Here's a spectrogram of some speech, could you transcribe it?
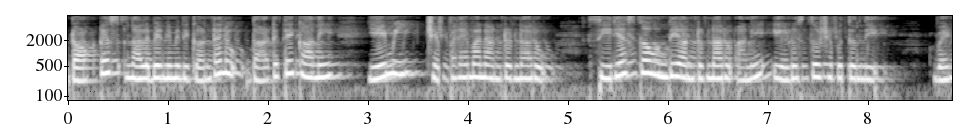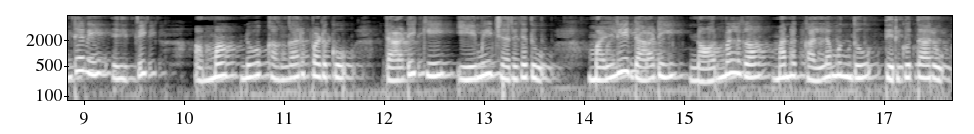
డాక్టర్స్ నలభై ఎనిమిది గంటలు దాటితే కానీ ఏమీ చెప్పలేమని అంటున్నారు. సీరియస్గా ఉంది అంటున్నారు అని ఏడుస్తూ చెబుతుంది. వెంటనే రిత్విక్ అమ్మ నువ్వు కంగారు పడకు. డాడీకి ఏమీ జరగదు. మళ్ళీ డాడీ నార్మల్గా మన కళ్ళ ముందు తిరుగుతారు.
